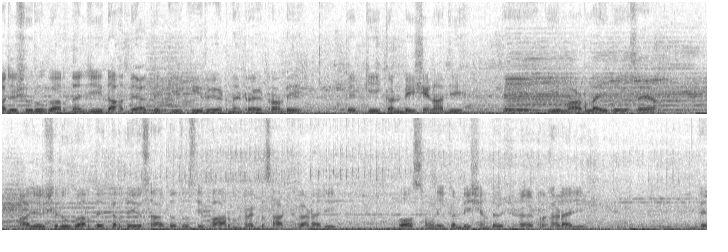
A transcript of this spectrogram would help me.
ਅੱਜ ਸ਼ੁਰੂ ਕਰਦੇ ਹਾਂ ਜੀ, ਦੱਸਦੇ ਹਾਂ ਤੇ ਕੀ ਕੀ ਰੇਟ ਨੇ ਟਰੈਕਟਰਾਂ ਦੇ ਤੇ ਕੀ ਕੰਡੀਸ਼ਨ ਆ ਜੀ ਤੇ ਕੀ ਮਾਡਲ ਆ ਜੀ, ਦੇਖ ਸਕਦੇ ਆ ਅੱਜ ਸ਼ੁਰੂ ਕਰਦੇ ਇੱਧਰ ਦੇਖ ਸਕਦੇ ਹੋ ਤੁਸੀਂ ਫਾਰਮ ਟਰੱਕ 60 ਖੜਾ ਜੀ। ਬਹੁਤ ਸੋਹਣੀ ਕੰਡੀਸ਼ਨ ਦੇ ਵਿੱਚ ਟਰੈਕਟਰ ਖੜਾ ਜੀ ਤੇ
